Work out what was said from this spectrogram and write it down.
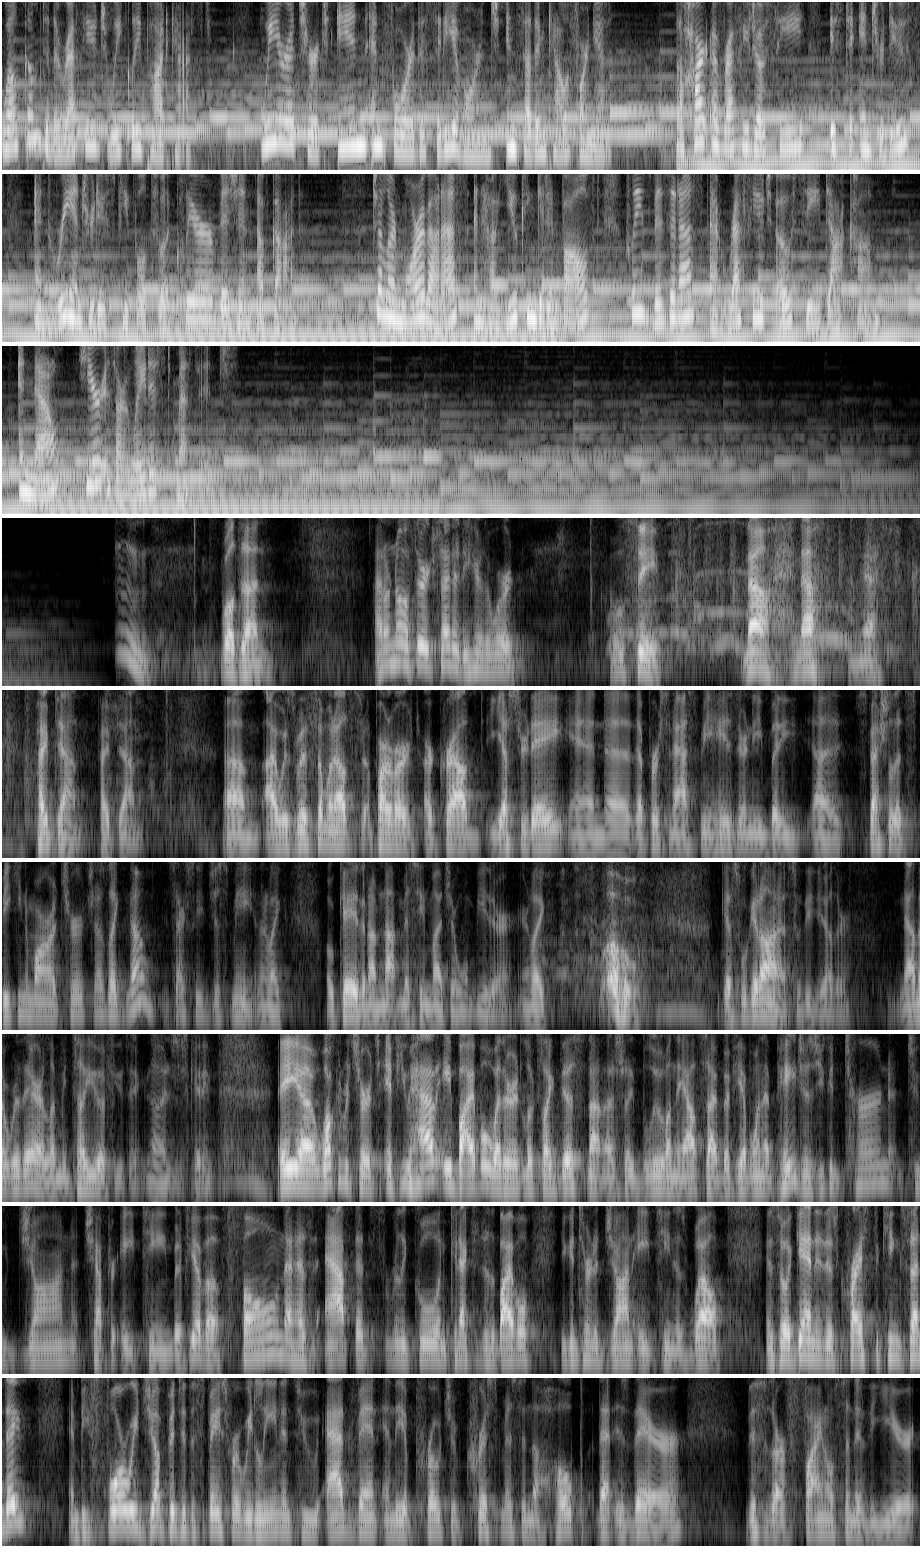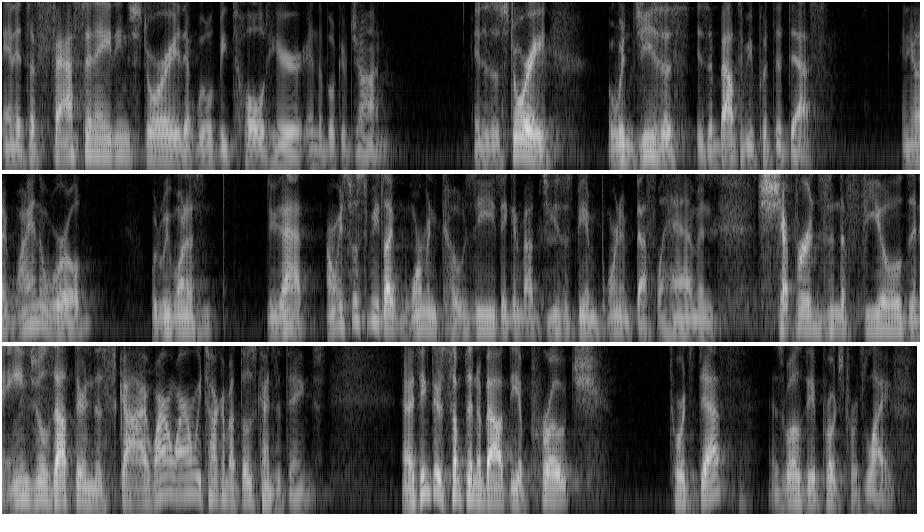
Welcome to the Refuge Weekly Podcast. We are a church in and for the city of Orange in Southern California. The heart of Refuge OC is to introduce and reintroduce people to a clearer vision of God. To learn more about us and how you can get involved, please visit us at refugeoc.com. And now, here is our latest message. Well done. I don't know if they're excited to hear the word. We'll see. No, no, yes. Pipe down, pipe down. Um, I was with someone else, a part of our, our crowd yesterday, and uh, that person asked me, Hey, is there anybody uh, special that's speaking tomorrow at church? And I was like, No, it's actually just me. And they're like, Okay, then I'm not missing much. I won't be there. And you're like, Whoa, guess we'll get honest with each other now that we're there, let me tell you a few things. No, I'm just kidding. Hey, uh, welcome to church. If you have a Bible, whether it looks like this, not necessarily blue on the outside, but if you have one that pages, you can turn to John chapter 18. But if you have a phone that has an app that's really cool and connected to the Bible, you can turn to John 18 as well. And so, again, it is Christ the King Sunday. And before we jump into the space where we lean into Advent and the approach of Christmas and the hope that is there, this is our final Sunday of the year, and it's a fascinating story that will be told here in the book of John. It is a story when Jesus is about to be put to death. And you're like, why in the world would we want to do that? Aren't we supposed to be like warm and cozy, thinking about Jesus being born in Bethlehem and shepherds in the fields and angels out there in the sky? Why aren't, why aren't we talking about those kinds of things? And I think there's something about the approach towards death as well as the approach towards life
